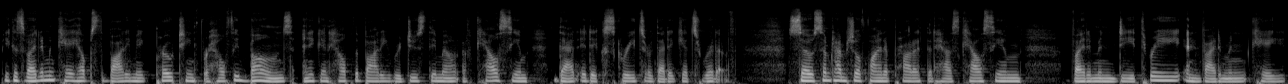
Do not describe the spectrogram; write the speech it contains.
because vitamin K helps the body make protein for healthy bones and it can help the body reduce the amount of calcium that it excretes or that it gets rid of. So sometimes you'll find a product that has calcium, vitamin D3, and vitamin K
